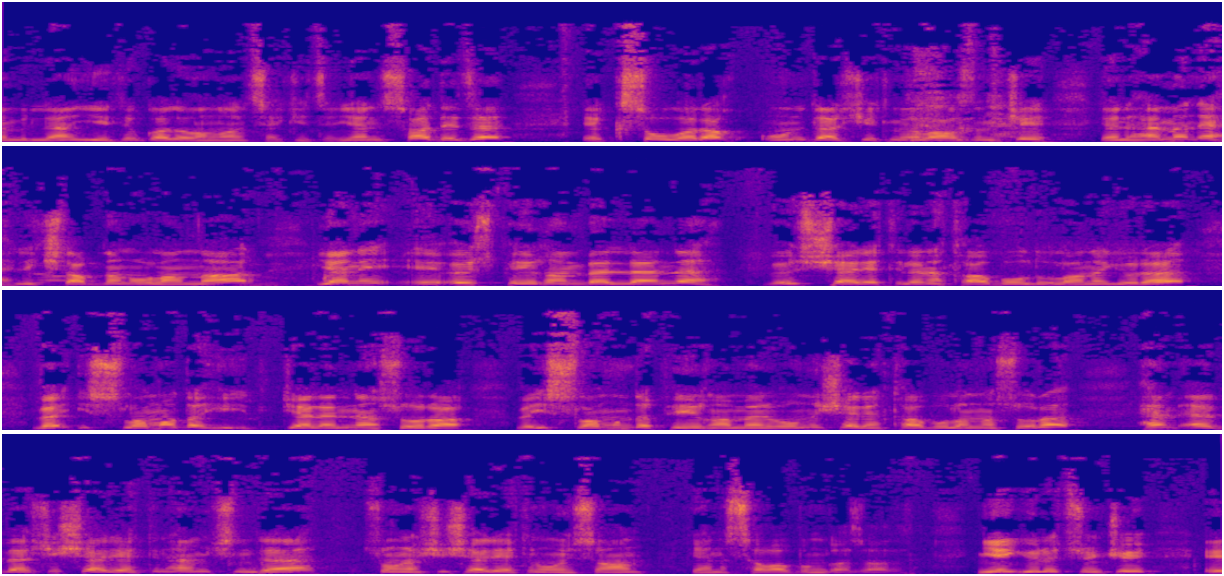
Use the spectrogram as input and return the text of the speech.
əmirlərin yenitib qadağanlarını çəkinsin. Yəni, sadəcə e, qısa olaraq onu dərk etmək lazım ki, yəni həmən əhli kitabdan olanlar, yəni e, öz Peyğəmbərlərinə və öz şəriətlərinə tabi olduqlarına görə və İslama da gələndən sonra və İslamın da Peyğəmbər və onun şəriyyətin tabi olandan sonra həm əvvəlki şəriyyətin, həm içində sonraki şəriyyətin o insan, yəni savabını qazadır. Niyə görə? Çünki e,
